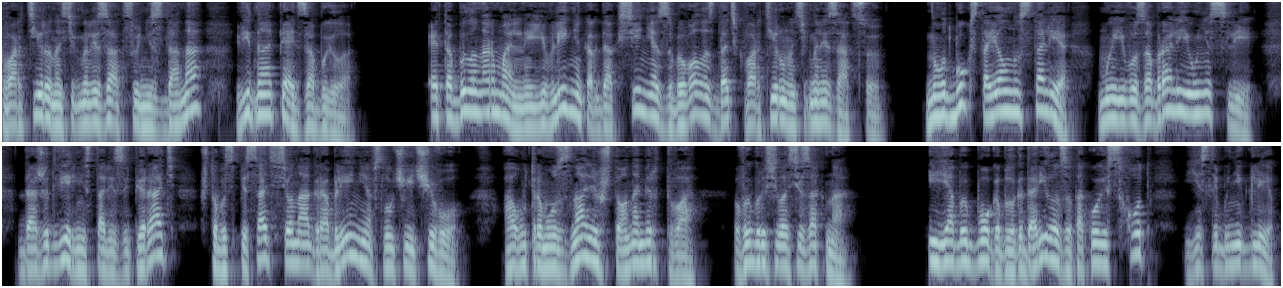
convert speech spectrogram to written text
Квартира на сигнализацию не сдана, видно, опять забыла. Это было нормальное явление, когда Ксения забывала сдать квартиру на сигнализацию. Ноутбук стоял на столе, мы его забрали и унесли. Даже дверь не стали запирать, чтобы списать все на ограбление в случае чего. А утром узнали, что она мертва, выбросилась из окна. И я бы Бога благодарила за такой исход, если бы не Глеб.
